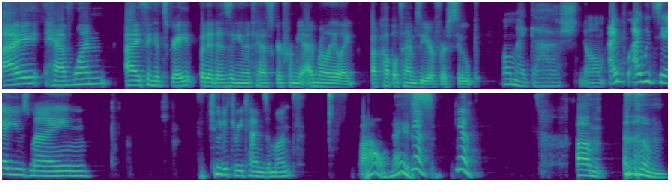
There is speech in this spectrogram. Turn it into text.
I have one. I think it's great, but it is a unitasker for me. I'm really like a couple times a year for soup. Oh my gosh, no! I I would say I use mine two to three times a month. Wow, nice. Yeah, Um,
